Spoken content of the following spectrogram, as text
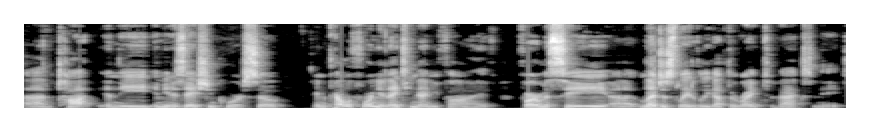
um, taught in the immunization course. So in California, 1995, pharmacy uh, legislatively got the right to vaccinate,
